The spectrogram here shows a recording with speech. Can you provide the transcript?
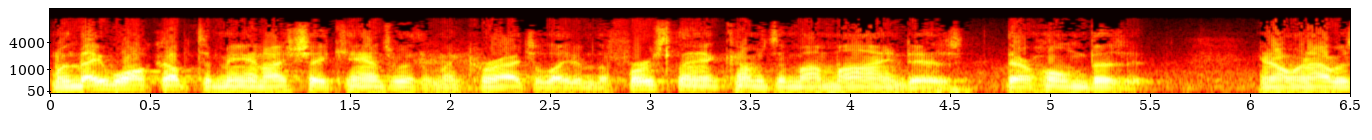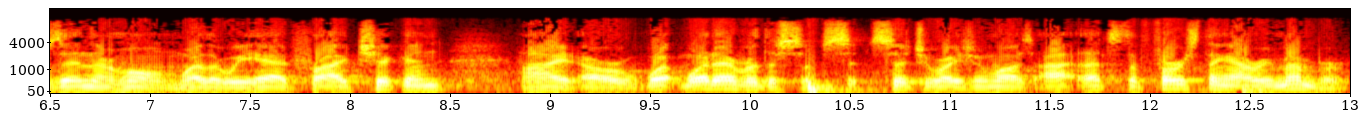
when they walk up to me and I shake hands with them and congratulate them, the first thing that comes to my mind is their home visit you know, when I was in their home, whether we had fried chicken I, or what, whatever the situation was. I, that's the first thing I remember.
